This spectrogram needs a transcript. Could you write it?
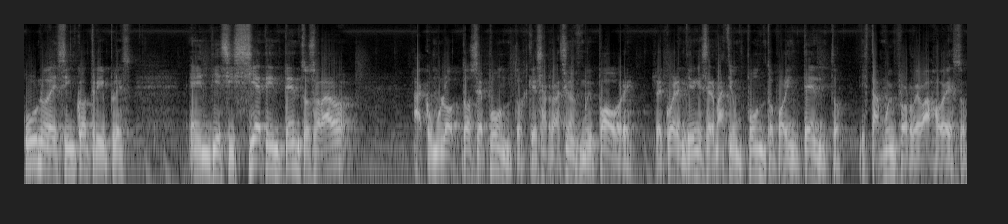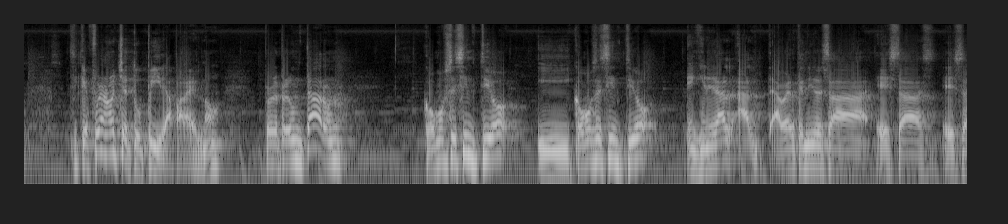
1 de 5 triples, en 17 intentos al acumuló 12 puntos, que esa relación es muy pobre. Recuerden, tiene que ser más de un punto por intento y está muy por debajo de eso. Así que fue una noche tupida para él, ¿no? Pero le preguntaron cómo se sintió y cómo se sintió en general al haber tenido esa, ese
